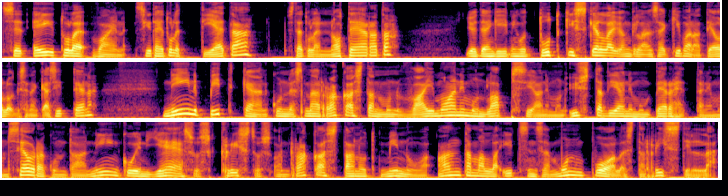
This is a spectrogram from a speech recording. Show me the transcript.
Se ei tule vain, siitä ei tule tietää, sitä tulee noteerata – jotenkin niin kuin tutkiskella jonkinlaisen kivana teologisena käsitteenä, niin pitkään, kunnes mä rakastan mun vaimoani, mun lapsiani, mun ystäviäni, mun perhettäni, mun seurakuntaa niin kuin Jeesus Kristus on rakastanut minua antamalla itsensä mun puolesta ristillä,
